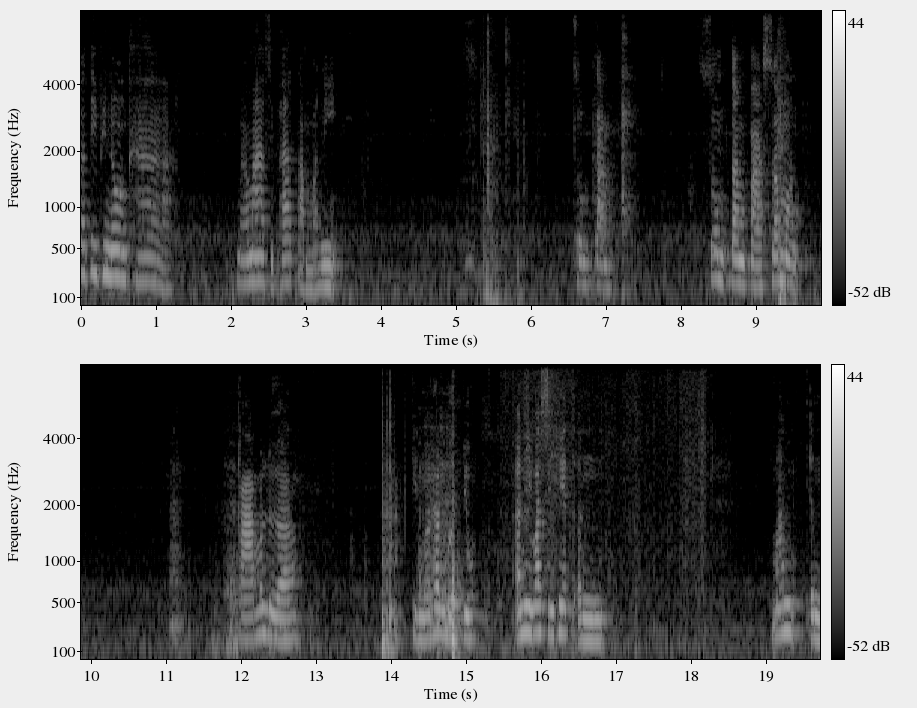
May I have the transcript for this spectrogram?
สวัสดีพี่น้องค่ะ มาม่าสิผ้าตำมันนี่ส้มตำส้มตำปลาแซลมอนปลามันเหลือ กินมาท่านเบิดอยู่ อันนี้ว่าสิเฮ็ดอัน มันอัน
